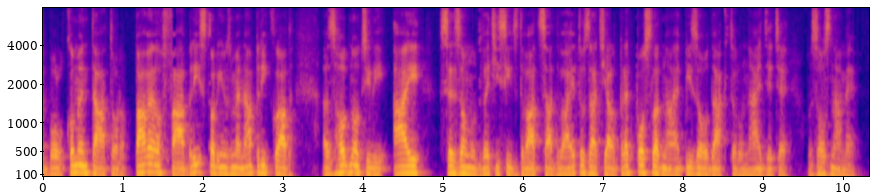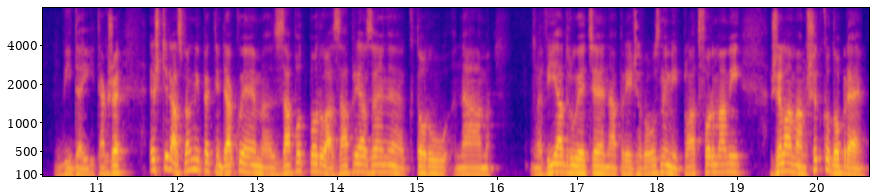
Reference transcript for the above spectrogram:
bol komentátor Pavel Fabri, s ktorým sme napríklad zhodnotili aj sezónu 2022. Je to zatiaľ predposledná epizóda, ktorú nájdete v zozname videí. Takže ešte raz veľmi pekne ďakujem za podporu a za priazeň, ktorú nám vyjadrujete naprieč rôznymi platformami. Želám vám všetko dobré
